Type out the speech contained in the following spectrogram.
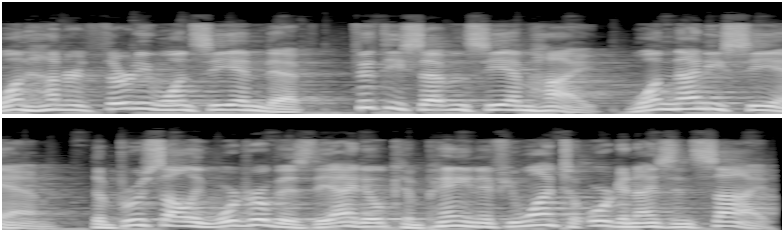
131 cm depth, 57 cm height, 190 cm. The Brusali wardrobe is the ideal companion if you want to organize inside.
